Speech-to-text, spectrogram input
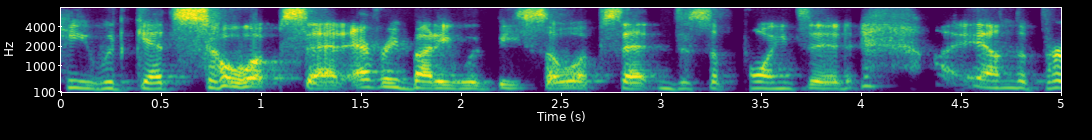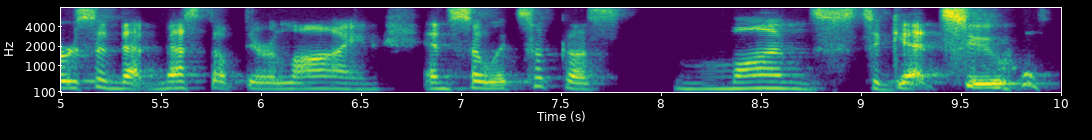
He would get so upset. Everybody would be so upset and disappointed uh, on the person that messed up their line. And so, it took us months to get to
